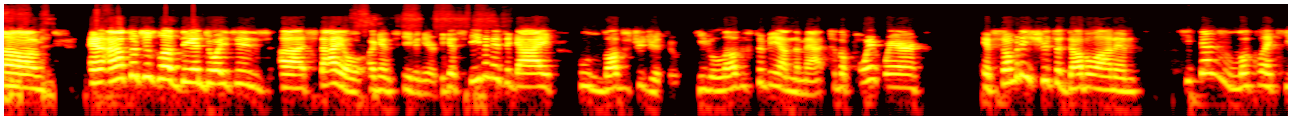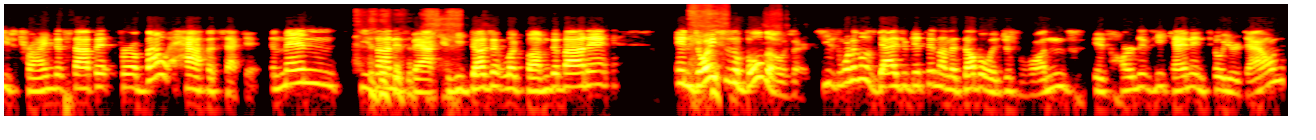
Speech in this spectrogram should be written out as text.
um, and I also just love Dan Doyce's uh, style against Steven here because Steven is a guy who loves jujitsu. He loves to be on the mat to the point where if somebody shoots a double on him, he does look like he's trying to stop it for about half a second. And then he's on his back and he doesn't look bummed about it. And Joyce is a bulldozer. He's one of those guys who gets in on a double and just runs as hard as he can until you're down.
